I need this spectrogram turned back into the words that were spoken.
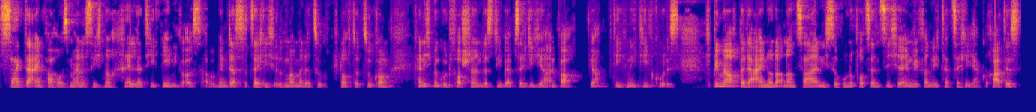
sagt er einfach aus meiner Sicht noch relativ wenig aus. Aber wenn das tatsächlich irgendwann mal in der Zukunft noch dazukommt, kann ich mir gut vorstellen, dass die Webseite hier einfach, ja, definitiv cool ist. Ich bin mir auch bei der einen oder anderen Zahl nicht so 100% sicher, inwiefern die tatsächlich akkurat ist.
